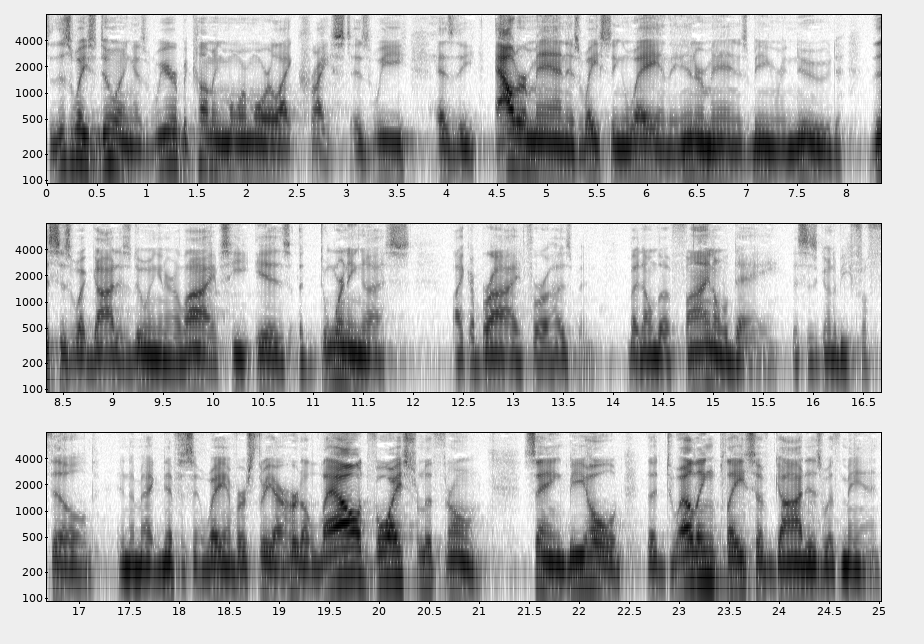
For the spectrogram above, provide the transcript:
So this is what he's doing as we're becoming more and more like Christ, as we, as the outer man is wasting away and the inner man is being renewed. This is what God is doing in our lives. He is adorning us like a bride for a husband. But on the final day, this is going to be fulfilled in a magnificent way. In verse 3, I heard a loud voice from the throne saying, Behold, the dwelling place of God is with man.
